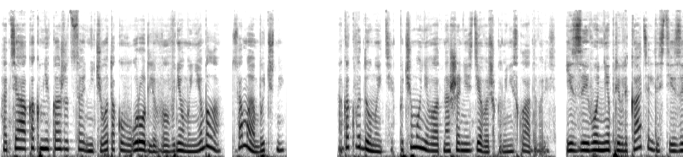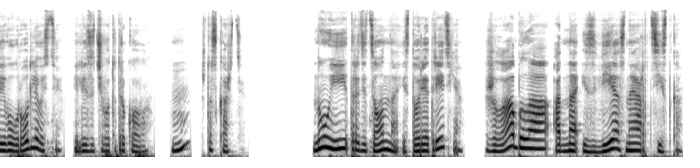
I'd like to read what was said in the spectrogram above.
Хотя, как мне кажется, ничего такого уродливого в нем и не было. Самый обычный. А как вы думаете, почему у него отношения с девушками не складывались? Из-за его непривлекательности, из-за его уродливости или из-за чего-то другого? М? Что скажете? Ну и традиционно история третья. Жила-была одна известная артистка.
